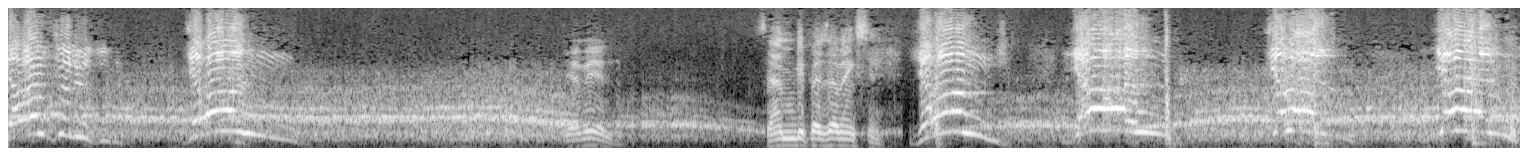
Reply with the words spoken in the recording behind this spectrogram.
Yalan söylüyorsun! Yalan! Cemil, sen bir pezevenksin. Yalan! Yalan! Yalan! Yalan!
